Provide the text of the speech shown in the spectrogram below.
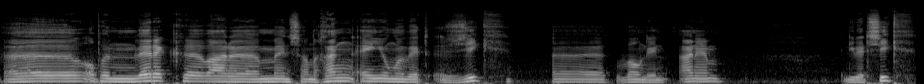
Eh, op een werk eh, waren mensen aan de gang. Eén jongen werd ziek. eh, woonde in Arnhem. Die werd ziek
